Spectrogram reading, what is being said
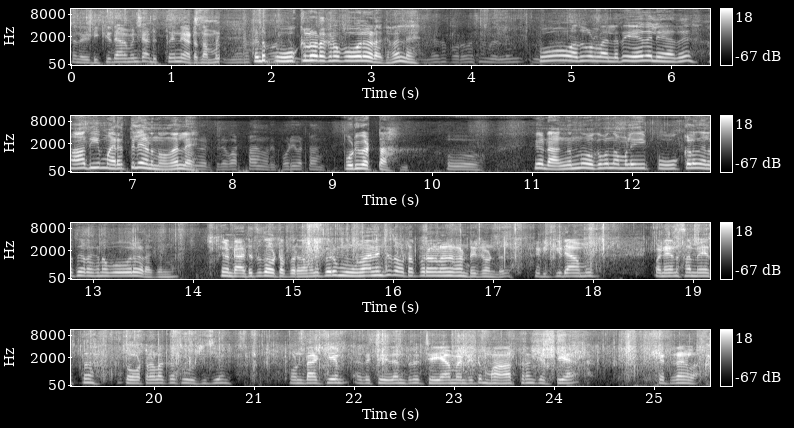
അല്ല ഇടുക്കി ഡാമിന്റെ അടുത്ത് തന്നെ കേട്ടോ. നമ്മൾ രണ്ട് പൂക്കൾ കിടക്കണ പോലെ കിടക്കണം അല്ലേ? ഓ അത് കൊള്ളാമല്ലേ അത് ഏതല്ലേ അത്? ആദ്യം ഈ മരത്തിലാണെന്ന് തോന്നുന്നല്ലേ പൊടിവെട്ട. ഓ ഇതുണ്ട് അങ്ങനെ നോക്കുമ്പോൾ നമ്മൾ ഈ പൂക്കൾ നിലത്ത് കിടക്കണ പോലെ കിടക്കുന്നു. ഇതുണ്ട് അടുത്ത തോട്ടപ്പുര. നമ്മളിപ്പോൾ ഒരു മൂന്നാലഞ്ച് തോട്ടപ്പുരകൾ കണ്ടിട്ടുണ്ട്. ഇടുക്കി ഡാം പണിയണ സമയത്ത് തോട്ടകളൊക്കെ സൂക്ഷിക്കുകയും ഉണ്ടാക്കുകയും ഒക്കെ ചെയ്തിട്ട് ചെയ്യാൻ വേണ്ടിയിട്ട് മാത്രം കെട്ടിയ കെട്ടിടങ്ങളാണ്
